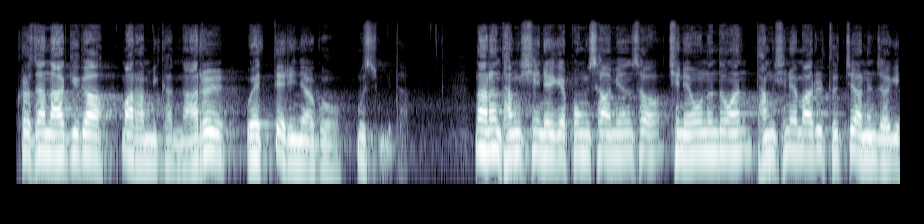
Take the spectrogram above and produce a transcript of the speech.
그러자 나귀가 말합니까? 나를 왜 때리냐고 묻습니다. 나는 당신에게 봉사하면서 지내오는 동안 당신의 말을 듣지 않은 적이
